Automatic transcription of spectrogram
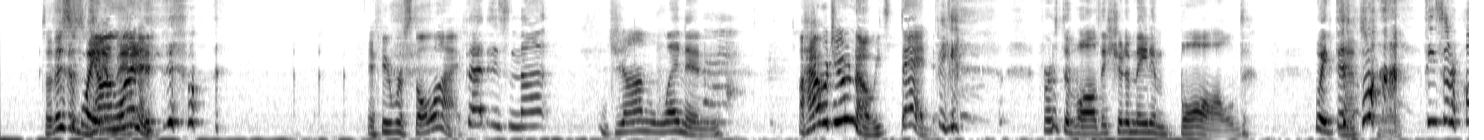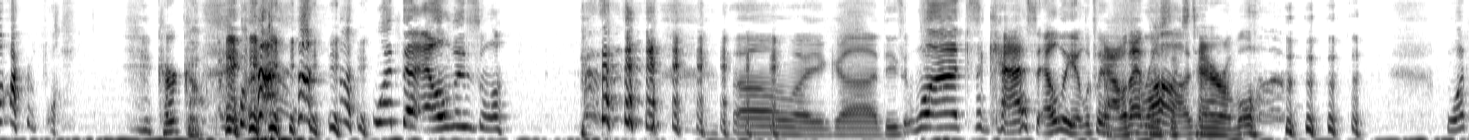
so this is Wait John. Lennon, if he were still alive. that is not John Lennon. How would you know? He's dead. First of all, they should have made him bald. Wait, this, That's true. these are horrible. Kurt Cobain. What the Elvis one? oh my god! These what? Cass Elliot looks like yeah, a well, that looks terrible. what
